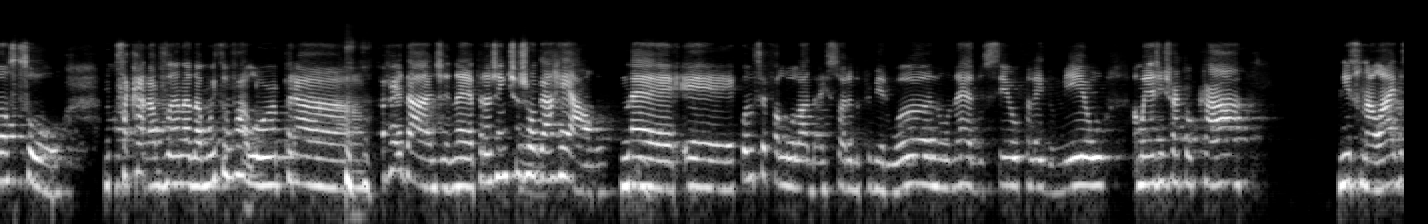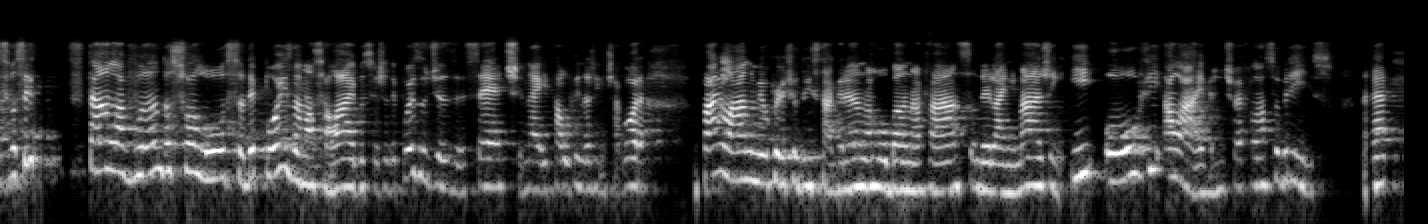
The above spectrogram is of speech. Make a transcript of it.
nosso, nossa caravana dá muito valor para a verdade, né? Para a gente é. jogar real, né? É, quando você falou lá da história do primeiro ano, né? Do seu, eu falei do meu. Amanhã a gente vai tocar nisso na live. Se você está lavando a sua louça depois da nossa live, ou seja, depois do dia 17, né? E está ouvindo a gente agora, vai lá no meu perfil do Instagram, no arroba anavaz, imagem, e ouve a live. A gente vai falar sobre isso. Né?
